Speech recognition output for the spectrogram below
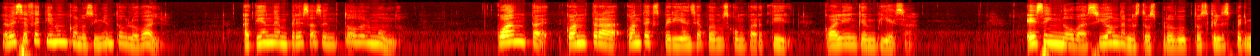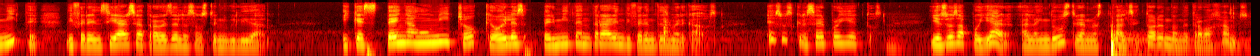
La BCF tiene un conocimiento global. Atiende empresas en todo el mundo. ¿Cuánta, cuánta, ¿Cuánta experiencia podemos compartir con alguien que empieza. Esa innovación de nuestros productos que les permite diferenciarse a través de la sostenibilidad y que tengan un nicho que hoy les permite entrar en diferentes mercados. Eso es crecer proyectos. Y eso es apoyar a la industria, al sector en donde trabajamos.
